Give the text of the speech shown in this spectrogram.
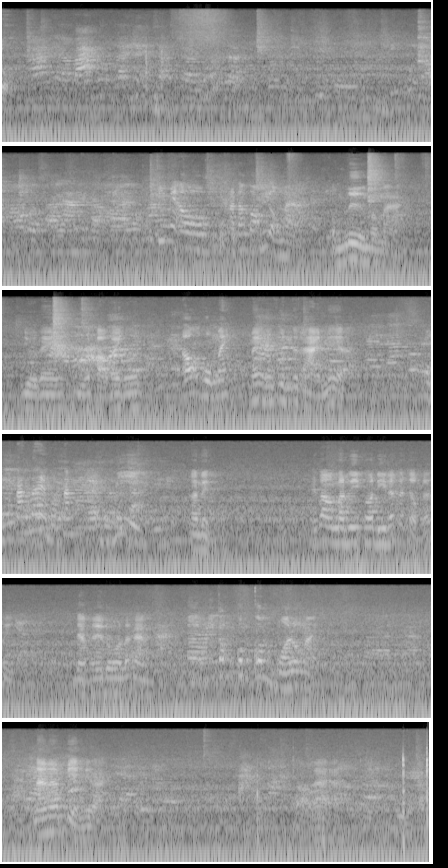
ตกพี่ไม่เอาขาตั้งกล้องพี่ออกมา ผมลืมเออกมา อยู่ในกระเป๋าใบนู้นเอาผมไหมไม่ของคุณจะถ่ายไม่เหรอผมตั้งได้ผมตั้งผมพี่อีก เอาดิไม่ต้องมาดีพอดีแล้วก็จบแล้วดิอย่าไปโดนแล้วกันเออพี่ต้องก้มๆหัวลงหน่อยน้ำมาเปลี่ยนดีกว่าต่อได้อะครับ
